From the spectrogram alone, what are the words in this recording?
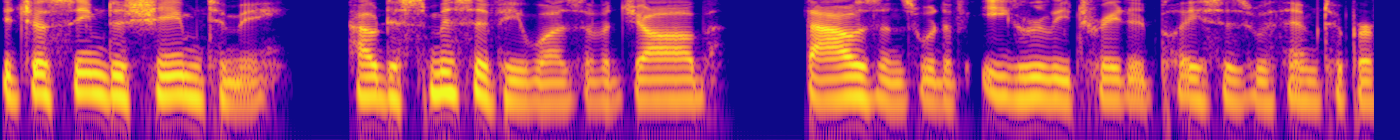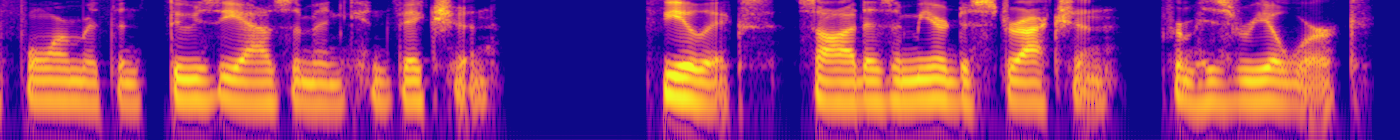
It just seemed a shame to me how dismissive he was of a job Thousands would have eagerly traded places with him to perform with enthusiasm and conviction. Felix saw it as a mere distraction from his real work.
